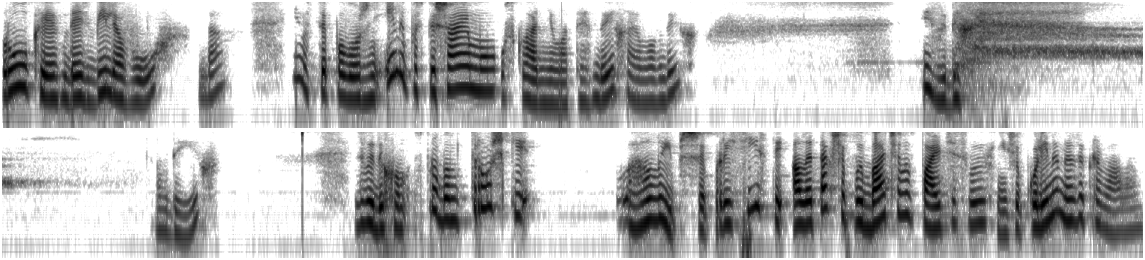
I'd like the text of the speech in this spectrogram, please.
руки десь біля вух. Да? І ось це положення. І не поспішаємо ускладнювати. Дихаємо вдих. І видих. Вдих. З видихом спробуємо трошки глибше присісти, але так, щоб ви бачили пальці своїх ніг, щоб коліна не закривало.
